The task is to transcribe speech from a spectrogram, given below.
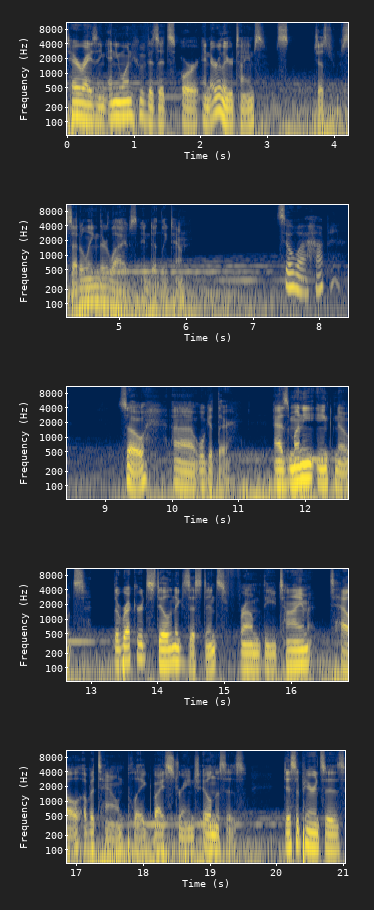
terrorizing anyone who visits, or in earlier times, just settling their lives in Dudleytown. So what happened? So, uh, we'll get there. As Money Inc. notes, the records still in existence from the time tell of a town plagued by strange illnesses, disappearances,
